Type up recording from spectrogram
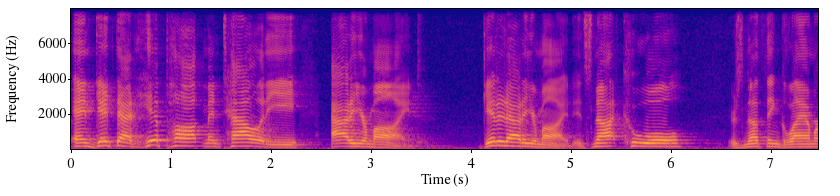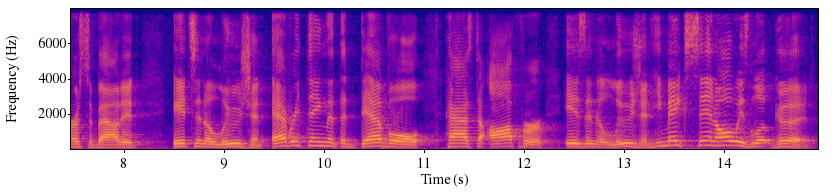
and get that hip hop mentality out of your mind. Get it out of your mind. It's not cool. There's nothing glamorous about it. It's an illusion. Everything that the devil has to offer is an illusion. He makes sin always look good.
